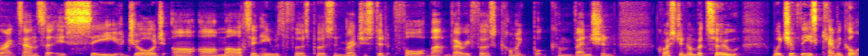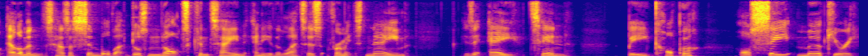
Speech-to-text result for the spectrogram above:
Correct answer is C. George R. R. Martin. He was the first person registered for that very first comic book convention. Question number two Which of these chemical elements has a symbol that does not contain any of the letters from its name? Is it A. Tin, B. Copper, or C. Mercury?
